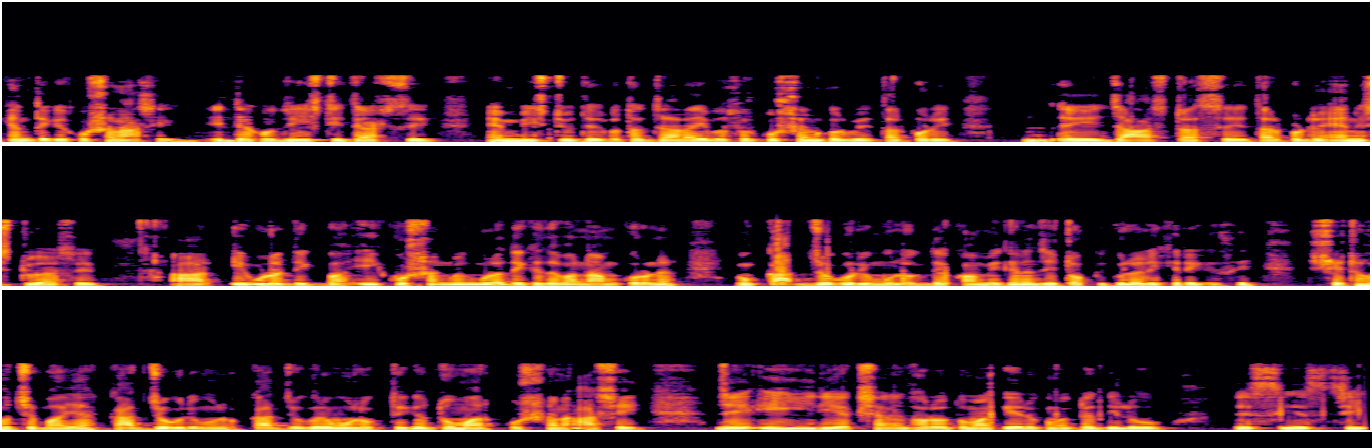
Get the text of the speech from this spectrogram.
এখান থেকে কোশ্চেন আসে এই দেখো জিএসটিতে আসছে এমবিএসটিতে অর্থাৎ যারা এই বছর কোশ্চেন করবে, তারপরে এই জাস্ট আছে, তারপরে এনএস2 আছে। আর এগুলো দেখবা, এই কোশ্চেন ব্যাংকগুলো দেখে যাবা নামকরণের। এবং কার্যকরীমূলক, দেখো, আমি এখানে যে টপিকগুলো লিখে রেখেছি, সেটা হচ্ছে ভাইয়া কার্যকরীমূলক। কার্যকরীমূলক থেকে তোমার কোশ্চেন আসে যে এই রিঅ্যাকশনে ধরো তোমাকে এরকম একটা দিল যে CS three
